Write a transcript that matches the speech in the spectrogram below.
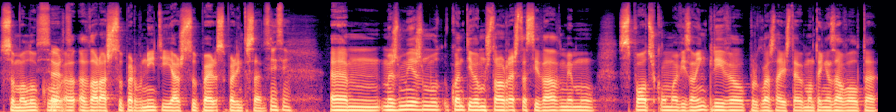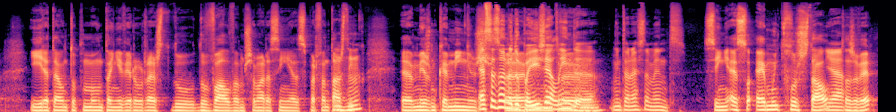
sou maluco, Certo. adoro, acho super bonito e acho super, super interessante. Sim, sim. Um, mas mesmo quando estive a mostrar o resto da cidade, mesmo spots com uma visão incrível, porque lá está, isto é montanhas à volta, e ir até um topo de uma montanha e ver o resto do, do vale, vamos chamar assim, é super fantástico. Uh, mesmo caminhos. Uhum. Essa zona do uh, país é entre- linda, muito honestamente. Sim, é, só- é muito florestal, Yeah. estás a ver?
